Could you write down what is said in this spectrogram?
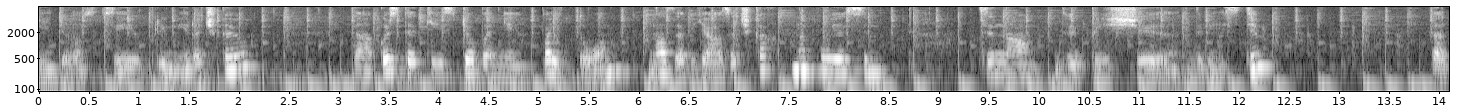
відео з цією примірочкою. Так, ось такі стьобані пальто на зав'язочках на поясі. Ціна 2200. Так,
